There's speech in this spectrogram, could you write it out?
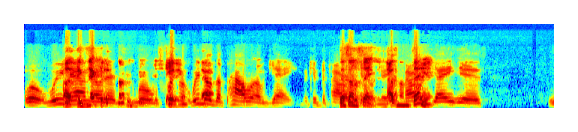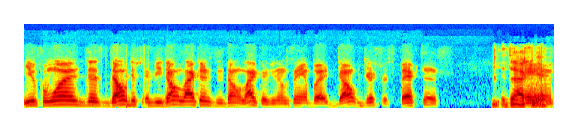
Well, we uh, now know that. Well, we know the power of gay because the power. That's what I'm saying. Okay? That's what I'm saying. gay is you for one just don't just if you don't like us, just don't like us. You know what I'm saying? But don't disrespect us. Exactly. And,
